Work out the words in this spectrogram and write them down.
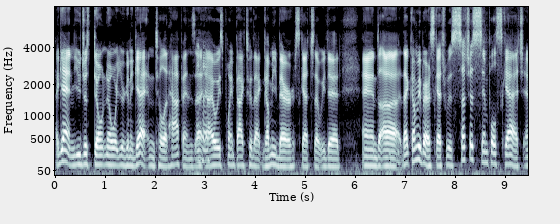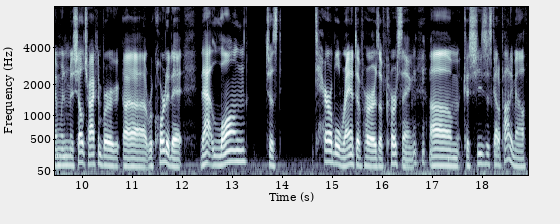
again, you just don't know what you're going to get until it happens. Uh-huh. I, I always point back to that gummy bear sketch that we did, and uh, that gummy bear sketch was such a simple sketch, and Mm-hmm. when Michelle Trachtenberg uh, recorded it, that long, just terrible rant of hers of cursing because she's just got a potty mouth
